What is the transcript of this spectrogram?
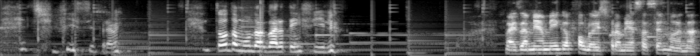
difícil para mim. Todo mundo agora tem filho. Mas a minha amiga falou isso para mim essa semana,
